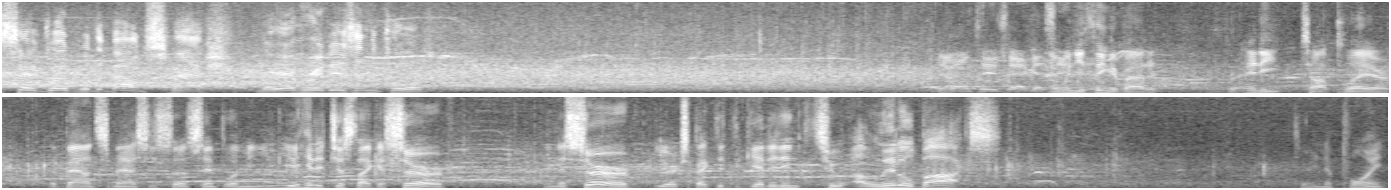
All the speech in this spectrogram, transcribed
He's so good with the bounce smash, wherever it is in the court. Yeah. And when you think about it, for any top player, the bounce smash is so simple. I mean, you, you hit it just like a serve. In the serve, you're expected to get it into a little box. During the point,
